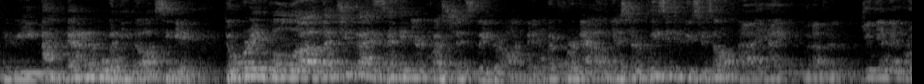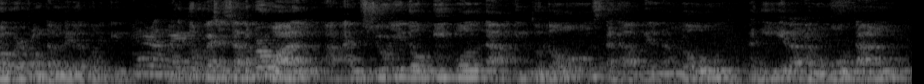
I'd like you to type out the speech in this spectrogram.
Can we, ah, meron na po ba dito? Sige. Don't worry, we'll uh, let you guys send in your questions later on then. But for now, yes sir, please introduce yourself. Hi, hi, good afternoon. Julian and Robert from the Manila Bulletin. Hi, Okay, Robert. two questions. Uh, Number one, uh, I'm sure you know people na into loans, nag-avail ng loan, nanghihiram ng umutang.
